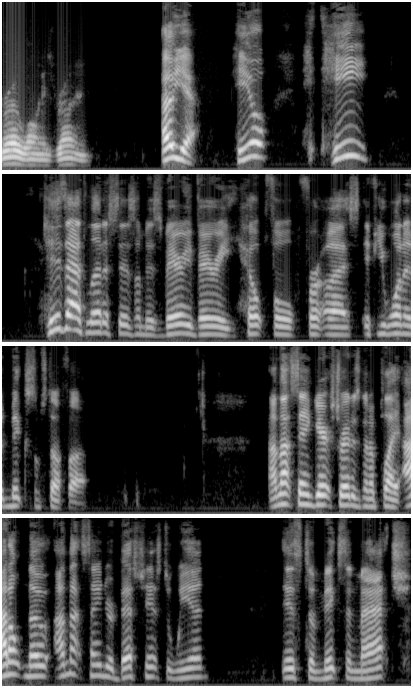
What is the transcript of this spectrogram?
throw while he's running. Oh yeah, he'll he his athleticism is very very helpful for us if you want to mix some stuff up. I'm not saying Garrett Shrader is going to play. I don't know. I'm not saying your best chance to win is to mix and match.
